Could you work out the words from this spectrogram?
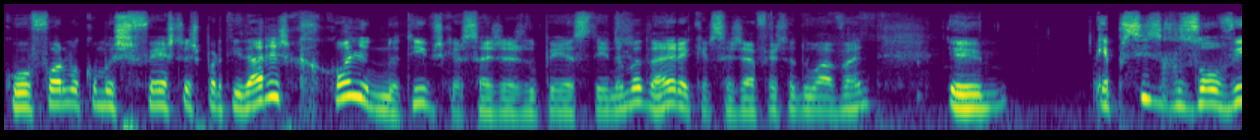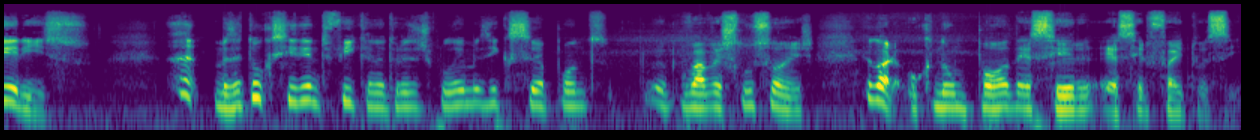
com a forma como as festas partidárias que recolhem donativos, quer seja as do PSD na Madeira, quer seja a festa do Avante, eh, é preciso resolver isso. Ah, mas então que se identifique a natureza dos problemas e que se aponte prováveis soluções. Agora, o que não pode é ser, é ser feito assim.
